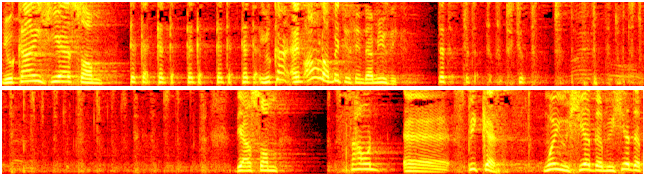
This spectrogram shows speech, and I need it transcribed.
you can't hear some you can't, and all of it is in the music. There are some sound uh, speakers. When you hear them, you hear them.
